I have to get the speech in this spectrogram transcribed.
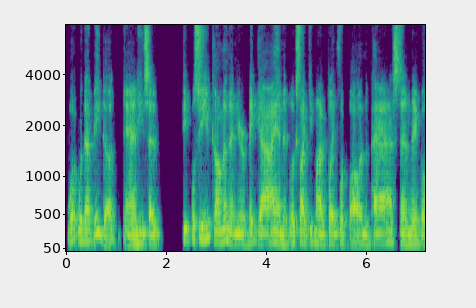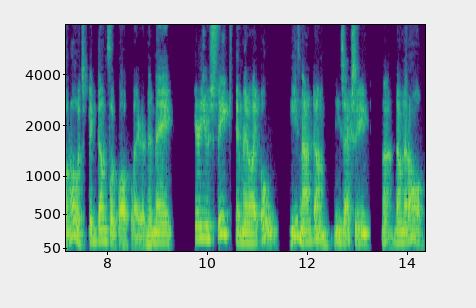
What would that be, Doug? And he said, people see you coming and you're a big guy and it looks like you might have played football in the past and they're going, oh, it's a big dumb football player. And then they hear you speak and they're like, oh, he's not dumb. He's actually not dumb at all.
